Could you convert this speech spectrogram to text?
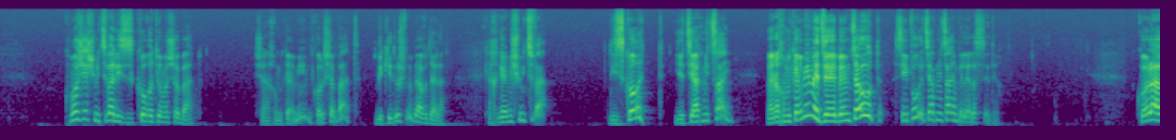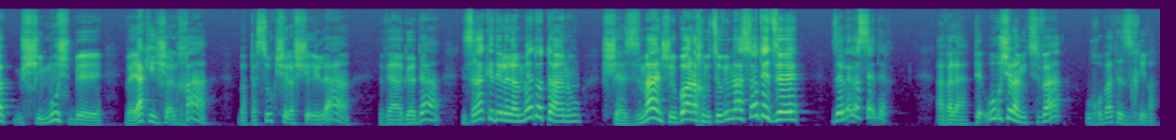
כמו שיש מצווה לזכור את יום השבת, שאנחנו מקיימים כל שבת, בקידוש ובהבדלה. כך גם יש מצווה, לזכור את יציאת מצרים. ואנחנו מקיימים את זה באמצעות סיפור יציאת מצרים בליל הסדר. כל השימוש. והיה כי ישאלך בפסוק של השאלה והאגדה זה רק כדי ללמד אותנו שהזמן שבו אנחנו מצווים לעשות את זה, זה ליל הסדר. אבל התיאור של המצווה הוא חובת הזכירה.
